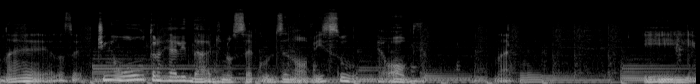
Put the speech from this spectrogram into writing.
né? Elas tinham outra realidade no século XIX. Isso é óbvio, né? E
